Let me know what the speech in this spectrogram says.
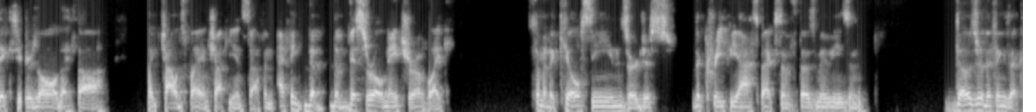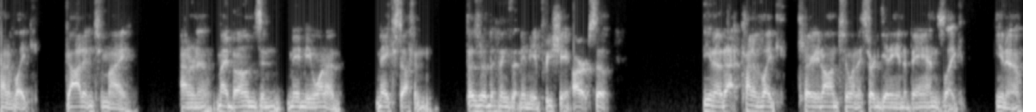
six years old, I saw like Child's Play and Chucky and stuff. And I think the the visceral nature of like some of the kill scenes or just the creepy aspects of those movies and those are the things that kind of like got into my I don't know, my bones and made me want to make stuff and those are the things that made me appreciate art. So you know, that kind of like carried on to when I started getting into bands like, you know,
